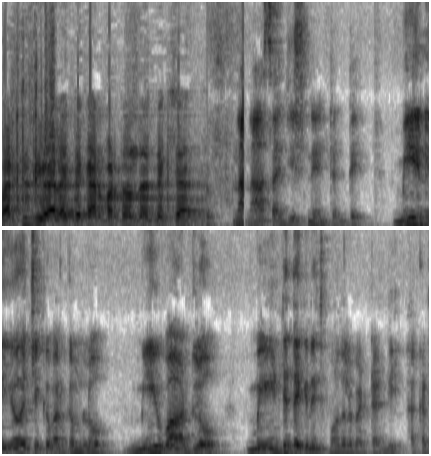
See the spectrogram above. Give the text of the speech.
పరిస్థితి వేలైతే కనపడుతుంది అధ్యక్ష. నా- నా సజెషన్ ఏంటంటే మీ నియోజకవర్గంలో మీ వార్డులో మీ ఇంటి దగ్గర నుంచి మొదలు పెట్టండి అక్కడ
